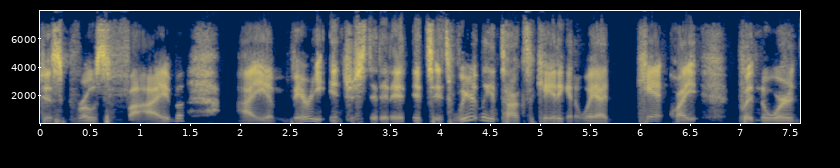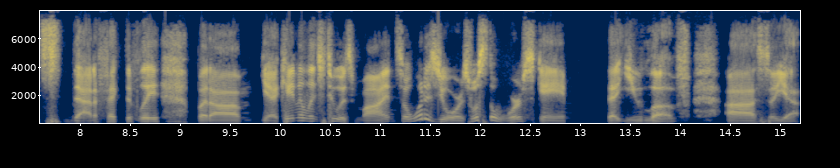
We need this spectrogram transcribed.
just gross vibe. I am very interested in it. It's it's weirdly intoxicating in a way I can't quite put into words that effectively. But um, yeah, Kane Lynch 2 is mine. So what is yours? What's the worst game that you love? Uh, so yeah,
